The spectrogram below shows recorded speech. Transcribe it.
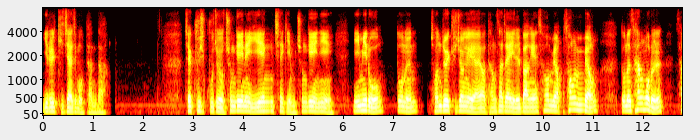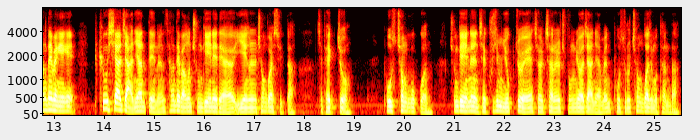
이를 기재하지 못한다. 제99조 중개인의 이행 책임 중개인이 임의로 또는 전조의 규정에 의하여 당사자의 일방의 서명, 성명 또는 상호를 상대방에게 표시하지 아니한 때에는 상대방은 중개인에 대하여 이행을 청구할 수 있다. 제100조 보수 청구권 중개인은 제96조의 절차를 종료하지 아니하면 보수를 청구하지 못한다.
